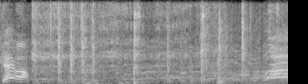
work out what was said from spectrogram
Yeah! Yes!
